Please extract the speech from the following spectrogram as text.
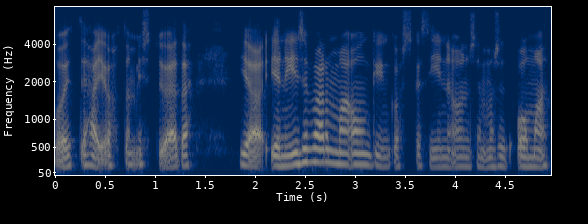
voi tehdä johtamistyötä. Ja, ja niin se varmaan onkin, koska siinä on semmoiset omat,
